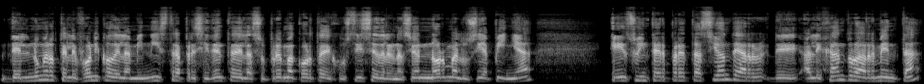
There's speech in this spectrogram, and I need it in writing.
del número telefónico de la ministra presidente de la Suprema Corte de Justicia de la Nación, Norma Lucía Piña, en su interpretación de, Alejandro Armenta,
